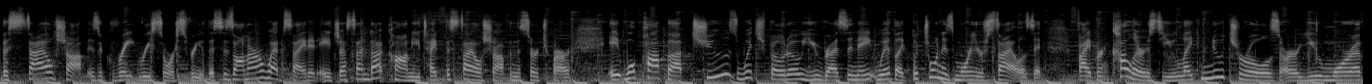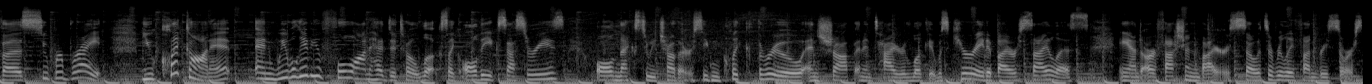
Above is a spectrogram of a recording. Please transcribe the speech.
the Style Shop is a great resource for you. This is on our website at hsn.com. You type the Style Shop in the search bar. It will pop up. Choose which photo you resonate with. Like which one is more your style? Is it vibrant colors? Do you like neutrals? Or you more of a super bright? You click on it and we will give you full on head to toe looks, like all the accessories all next to each other. So you can click through and shop an entire look. It was curated by our stylists and our fashion buyers. So it's a really fun resource.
